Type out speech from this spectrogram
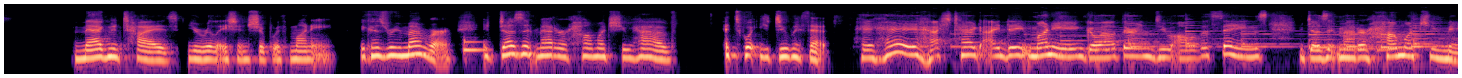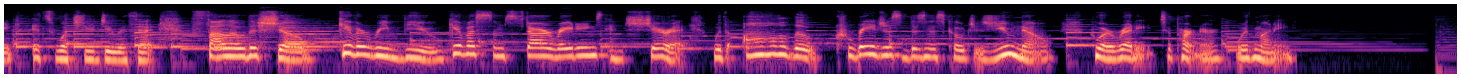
Magnetize your relationship with money. Because remember, oh. it doesn't matter how much you have, it's what you do with it. Hey, hey, hashtag I date money. Go out there and do all the things. It doesn't matter how much you make, it's what you do with it. Follow the show, give a review, give us some star ratings, and share it with all the courageous business coaches you know who are ready to partner with money.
